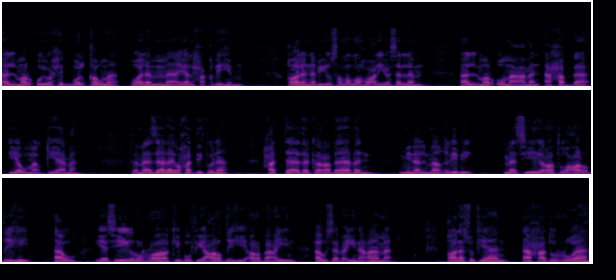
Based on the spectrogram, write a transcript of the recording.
المرء يحب القوم ولما يلحق بهم قال النبي صلى الله عليه وسلم المرء مع من أحب يوم القيامة فما زال يحدثنا حتى ذكر بابا من المغرب مسيرة عرضه أو يسير الراكب في عرضه أربعين أو سبعين عاما قال سفيان أحد الرواه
